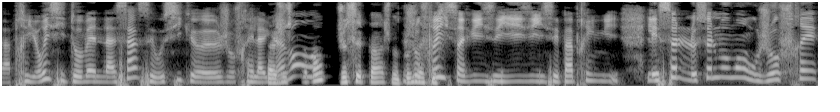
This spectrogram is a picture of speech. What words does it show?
a priori, si Tommen l'a ça, c'est aussi que Geoffrey l'a eu Bah, avant. hein. je sais pas, je me pose la Geoffrey, question. il, s'est- il- il s'est pas pris une... Les seuls, le seul moment où Geoffrey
